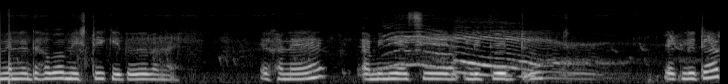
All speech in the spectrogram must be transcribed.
আমি দেখাবো মিষ্টি কীভাবে বানায়। এখানে আমি নিয়েছি লিকুইড দুধ, এক লিটার।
